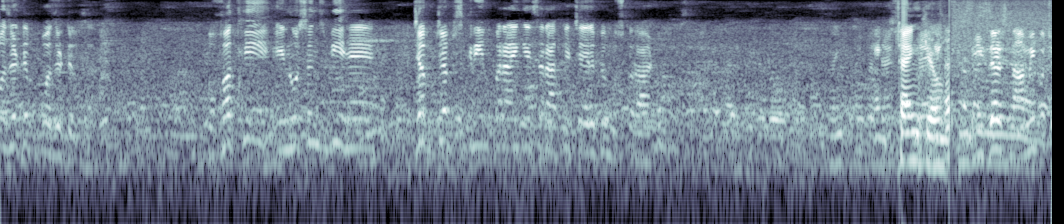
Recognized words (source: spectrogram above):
पॉजिटिव पॉजिटिव सर। बहुत ही इनोसेंस भी है जब जब स्क्रीन पर आएँगे सर आपके चेहरे पे मुस्कुराहट होगी। थैंक यू टीजर्स नाम ही कुछ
